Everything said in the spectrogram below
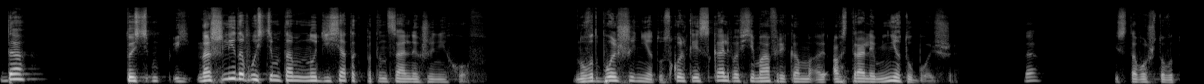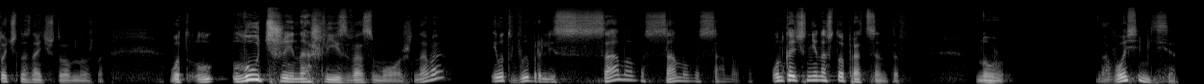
Да, то есть нашли, допустим, там ну, десяток потенциальных женихов. Но вот больше нету. Сколько искали по всем Африкам, э, Австралиям, нету больше из того, что вы точно знаете, что вам нужно. Вот лучшие нашли из возможного, и вот выбрали самого-самого-самого. Он, конечно, не на сто процентов, но на 80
